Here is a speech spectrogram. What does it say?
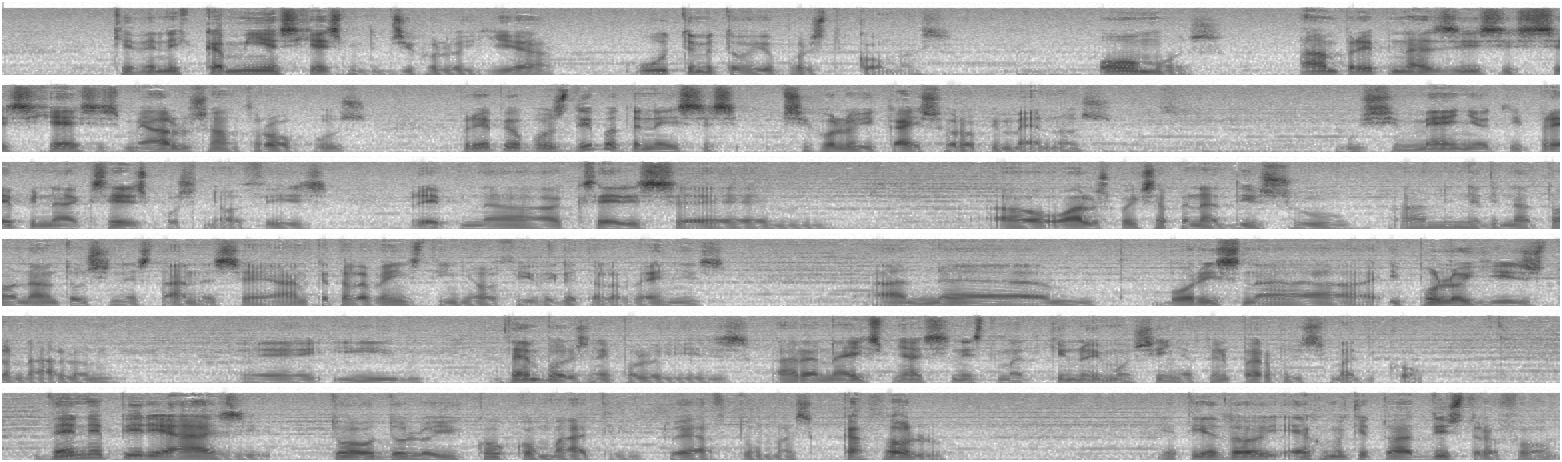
και δεν έχει καμία σχέση με την ψυχολογία ούτε με το βιοποριστικό μας. Όμως, αν πρέπει να ζήσεις σε σχέσεις με άλλους ανθρώπους, πρέπει οπωσδήποτε να είσαι ψυχολογικά ισορροπημένος, που σημαίνει ότι πρέπει να ξέρεις πώς νιώθεις, πρέπει να ξέρεις ε, ο άλλος που έχεις απέναντί σου, αν είναι δυνατόν, αν τον συναισθάνεσαι, αν καταλαβαίνεις τι νιώθει ή δεν καταλαβαίνεις, αν ε, μπορείς να υπολογίζεις τον άλλον ε, ή δεν μπορείς να υπολογίζεις, άρα να έχεις μια συναισθηματική νοημοσύνη, αυτό είναι πάρα πολύ σημαντικό. Δεν επηρεάζει το οντολογικό κομμάτι του εαυτού μας καθόλου. Γιατί εδώ έχουμε και το αντίστροφο,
